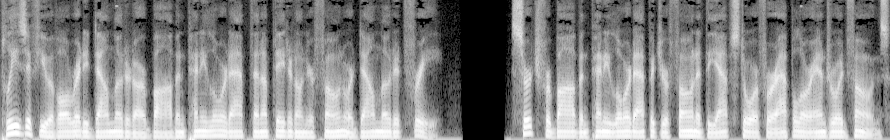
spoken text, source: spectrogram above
Please if you have already downloaded our Bob and Penny Lord app then update it on your phone or download it free. Search for Bob and Penny Lord app at your phone at the App Store for Apple or Android phones.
